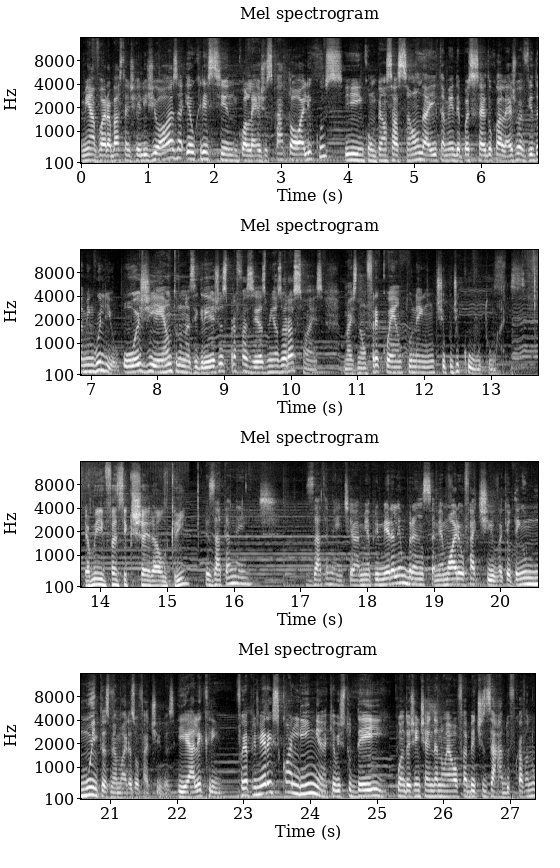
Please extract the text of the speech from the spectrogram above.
Minha avó era bastante religiosa, eu cresci em colégios católicos e, em compensação, daí também, depois que saí do colégio, a vida me engoliu. Hoje entro nas igrejas para fazer as minhas orações, mas não frequento nenhum tipo de culto mais. É uma infância que cheira a alecrim? Exatamente. Exatamente. É a minha primeira lembrança, memória olfativa, que eu tenho muitas memórias olfativas, e é Alecrim. Foi a primeira escolinha que eu estudei quando a gente ainda não é alfabetizado. Ficava no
